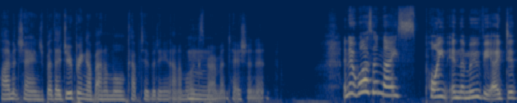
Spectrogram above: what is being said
climate change, but they do bring up animal captivity and animal Hmm. experimentation. And And it was a nice point in the movie. I did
